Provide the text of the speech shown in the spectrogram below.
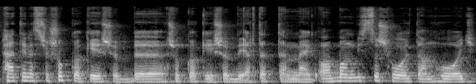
Hát én ezt csak sokkal később, sokkal később értettem meg. Abban biztos voltam, hogy,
